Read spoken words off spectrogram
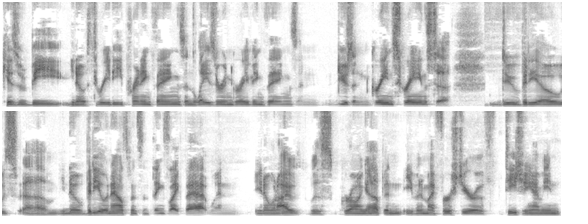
kids would be you know 3d printing things and laser engraving things and using green screens to do videos um, you know video announcements and things like that when you know when i was growing up and even in my first year of teaching i mean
